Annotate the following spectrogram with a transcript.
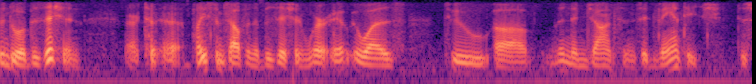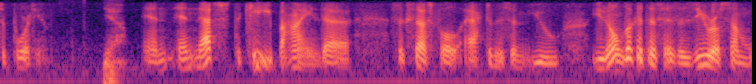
into a position, or to, uh, placed himself in a position where it was to uh, Lyndon Johnson's advantage to support him. Yeah, and and that's the key behind uh, successful activism. You you don't look at this as a zero sum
